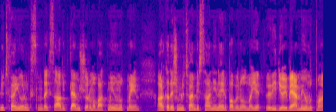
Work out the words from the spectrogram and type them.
lütfen yorum kısmındaki sabitlenmiş yoruma bakmayı unutmayın. Arkadaşım lütfen bir saniyene ayırıp abone olmayı ve videoyu beğenmeyi unutma.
